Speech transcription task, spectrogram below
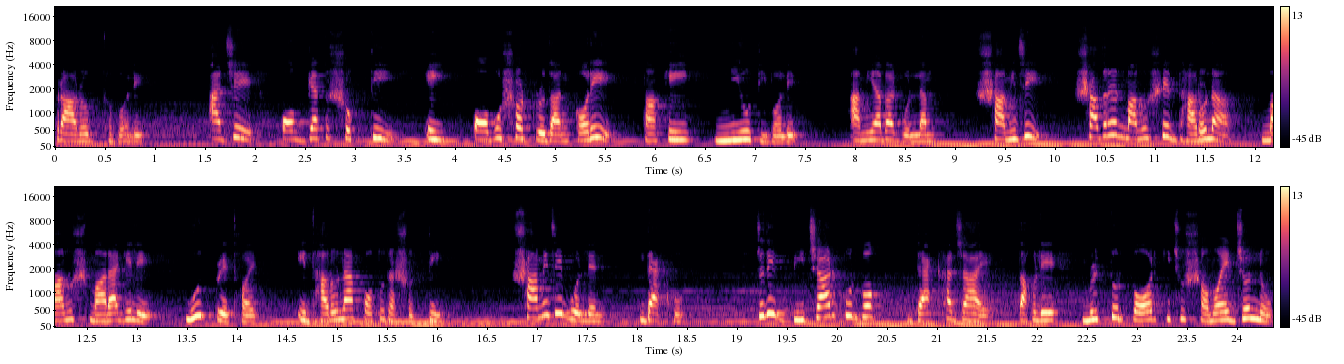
প্রারব্ধ বলে। আর যে অজ্ঞাত শক্তি এই অবসর প্রদান করে তাকেই নিয়তি বলে। আমি আবার বললাম, স্বামীজি সাধারণ মানুষের ধারণা, মানুষ মারা গেলে ভূত প্রেত হয়। এই ধারণা কতটা সত্যি? স্বামীজি বললেন, দেখো, যদি বিচারপূর্বক দেখা যায়, তাহলে মৃত্যুর পর কিছু সময়ের জন্য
